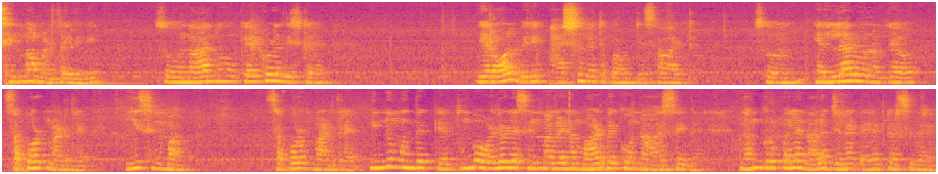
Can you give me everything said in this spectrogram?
ಸಿನಿಮಾ ಮಾಡ್ತಾಯಿದ್ದೀವಿ ಸೊ ನಾನು ಕೇಳ್ಕೊಳ್ಳೋದಿಷ್ಟೇ we are all very passionate about this art so ಎಲ್ಲರೂ ನಮಗೆ ಸಪೋರ್ಟ್ ಮಾಡಿದ್ರೆ, ಈ ಸಿನಿಮಾ ಸಪೋರ್ಟ್ ಮಾಡಿದ್ರೆ, ಇನ್ನು ಮುಂದಕ್ಕೆ ತುಂಬ ಒಳ್ಳೊಳ್ಳೆ ಸಿನಿಮಾಗಳನ್ನ ಮಾಡಬೇಕು ಅನ್ನೋ ಆಸೆ ಇದೆ. ನಮ್ಮ ಗ್ರೂಪಲ್ಲೇ ನಾಲ್ಕು ಜನ ಡೈರೆಕ್ಟರ್ಸ್ ಇದ್ದಾರೆ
